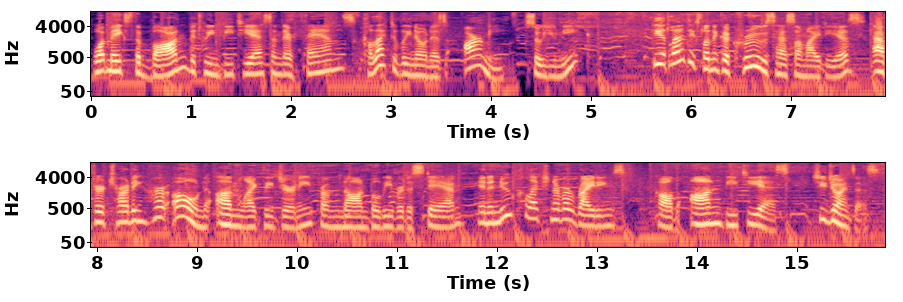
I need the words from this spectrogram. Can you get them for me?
What makes the bond between BTS and their fans, collectively known as ARMY, so unique? The Atlantic's Lenika Cruz has some ideas after charting her own unlikely journey from non believer to Stan in a new collection of her writings called On BTS. She joins us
